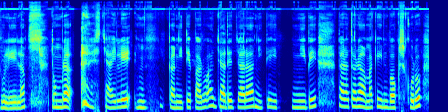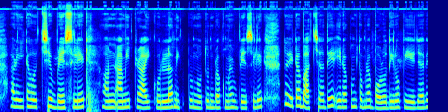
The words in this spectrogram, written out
চলে এলাম। তোমরা চাইলে নিতে পারো। আর যাদের, যারা নিতে নিবে। তারা তারা আমাকে ইনবক্স করো। আর এইটা হচ্ছে ব্রেসলেট আমি ট্রাই করলাম একটু নতুন রকমের ব্রেসলেট তো এটা বাচ্চাদের, এরকম তোমরা বড়োদেরও পেয়ে যাবে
